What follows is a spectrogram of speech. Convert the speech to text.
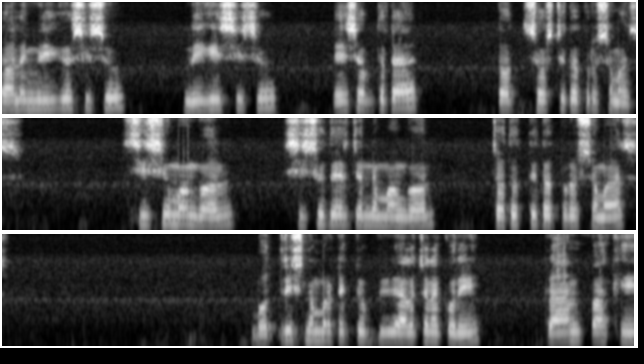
তাহলে মৃগ শিশু মৃগী শিশু, এই শব্দটা তৎ ষষ্ঠী তৎপুরুষ সমাস শিশু মঙ্গল, শিশুদের জন্য মঙ্গল, চতুর্থী তৎপুরুষ সমাস বত্রিশ নম্বরটা একটু আলোচনা করি। প্রাণ পাখি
